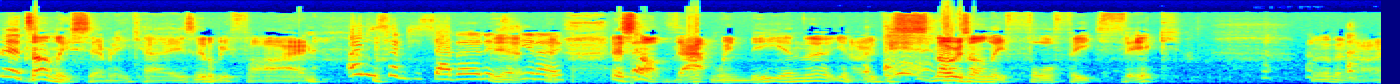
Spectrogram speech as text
it's only seventy k's. It'll be fine. only seventy seven. It's Yeah, you know. it's but- not that windy, and the you know the snow's only four feet thick. I don't know.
